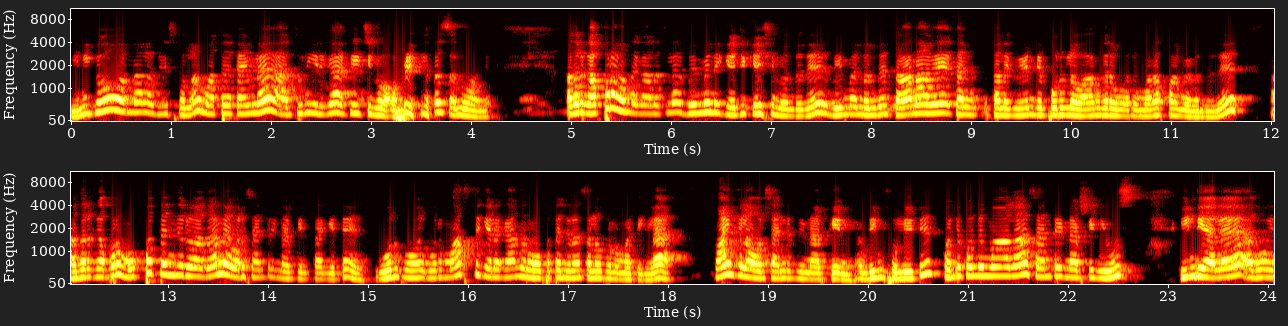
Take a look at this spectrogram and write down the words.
இன்னைக்கோ ஒரு நாள் அது யூஸ் பண்ணலாம். மற்ற டைமில் துணி இருக்கா? கீழ்ச்சிக்கோ. அப்படின்னு தான் சொல்லுவாங்க. அதற்கு அப்புறம் வந்த காலத்தில் விமனுக்கு எஜுகேஷன் வந்தது. விமன் வந்து தானாகவே தன் தனக்கு வேண்டிய பொருளை வாங்குற ஒரு மனப்பான்மை வந்தது. அதற்கப்புறம் முப்பத்தஞ்சு ரூபா தானே ஒரு சானிட்டரி நாப்கின் பாக்கெட்டு ஒரு ஒரு மாதத்துக்கு எனக்காக ஒரு முப்பத்தஞ்சு ரூபா செலவு பண்ண மாட்டீங்களா? வாங்கிக்கலாம் ஒரு சானிட்டரி நாப்கின் அப்படின்னு சொல்லிட்டு கொஞ்சம் கொஞ்சமாக தான் சென்ட்ரி நாப்கின் யூஸ் இந்தியாவில் அதுவும்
